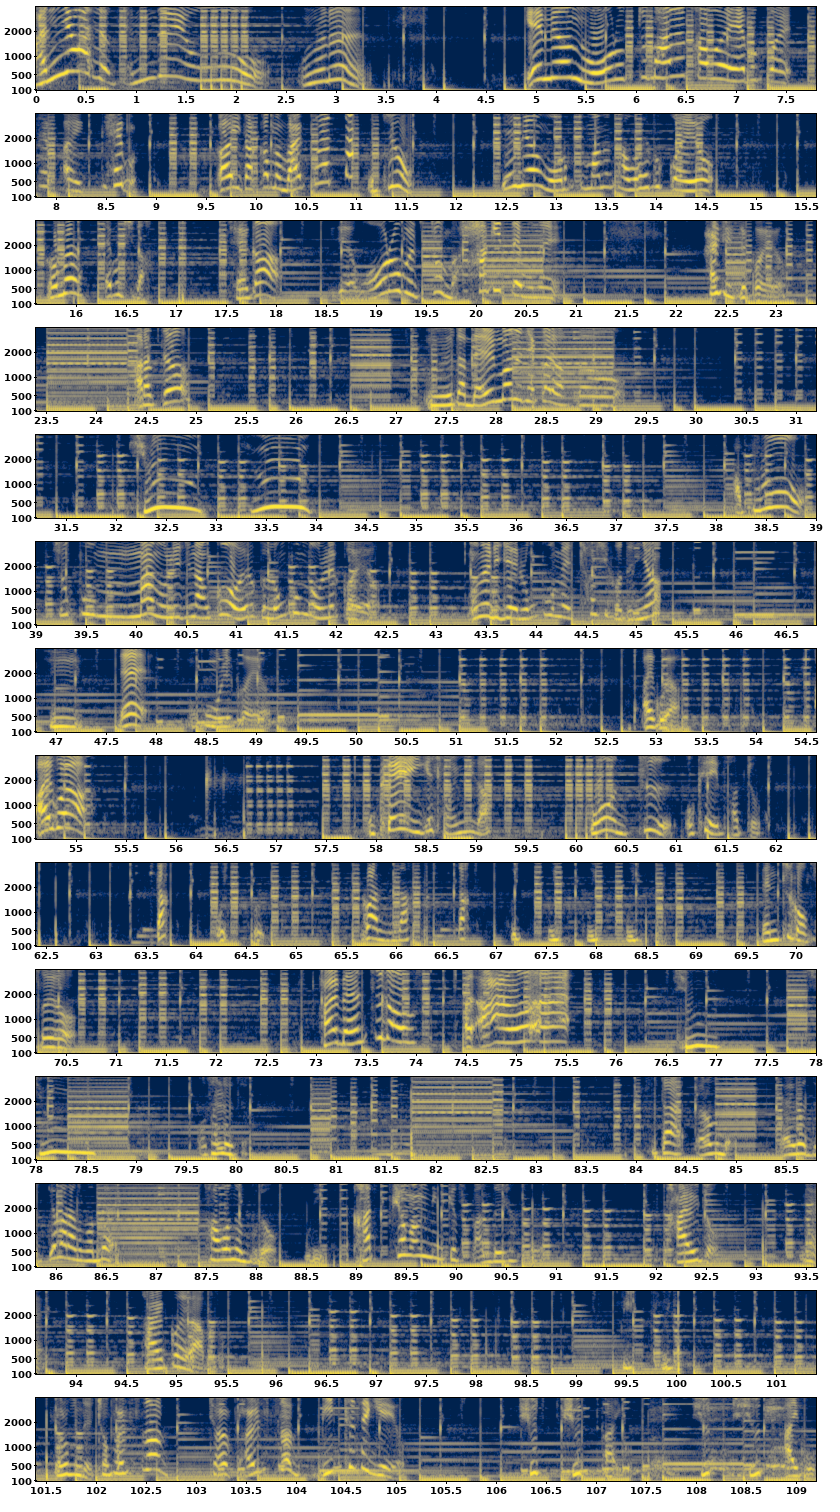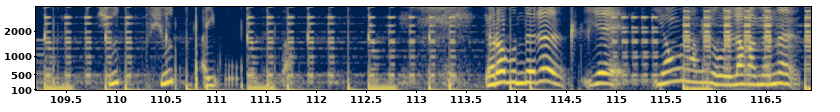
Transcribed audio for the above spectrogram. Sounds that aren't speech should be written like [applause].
안녕하세요 잼데요. 오늘은 깨면 워로 좀 하는 타워에 해볼 거에 해, 아이 해볼 아이 잠깐만 말 꼬였다? 그쵸? 깨면 워로 좀 하는 타워 해볼 거예요. 그러면 해봅시다. 제가 이제 워업을 좀 하기 때문에 할 수 있을 거예요. 알았죠? 음, 일단 멜머드 색깔이 왔어요 슛! 슛! 앞으로 슈폼만 올리진 않고 이렇게 롱폼도 올릴 거예요. 오늘 이제 롱폼의 첫이거든요. 음, 네, 롱폼 올릴 거예요. 아이고야. 아이고야! 오케이, 이게 저입니다. 원, 투, 오케이, 봤죠? 딱, 오이, 오이. 이거 안 된다. 딱, 호이, 호이, 호이, 호이. 멘트가 없어요. 할 멘트가 없, 아, 아, 아. 슛, 슛. 어, 살려주세요. 일단, 여러분들, 야, 이거 늦게 말하는 건데, 타워는 무려 우리 갓 평왕님께서 만드셨어요. 다 알죠? 네. 다알 거예요, 아마도. 여러분들, 저 벌써, 저 벌써 민트색이에요. 슛, 슛, 아이고. 슛, 슛, 아이고. 슛, 슛, 아이고. 됐다. 여러분들은 이제 이 영상이 올라가면은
